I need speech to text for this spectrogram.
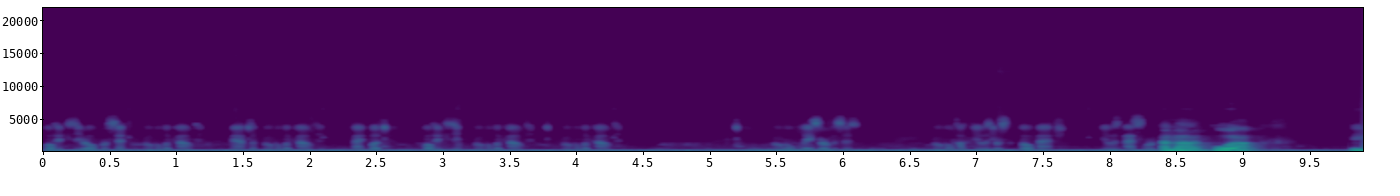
Loading 0% Google account. Maps Google account. Back button. Loading zero Google account. Google account. Google Play Services. Google dot users co match. Use password. အဲ့မှာကိုကဒီ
